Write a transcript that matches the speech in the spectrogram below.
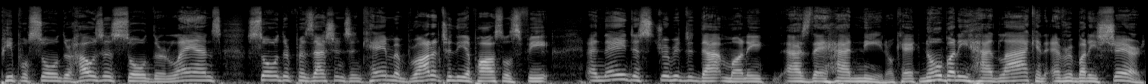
people sold their houses, sold their lands, sold their possessions, and came and brought it to the apostles' feet, and they distributed that money as they had need. Okay, nobody had lack, and everybody shared.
